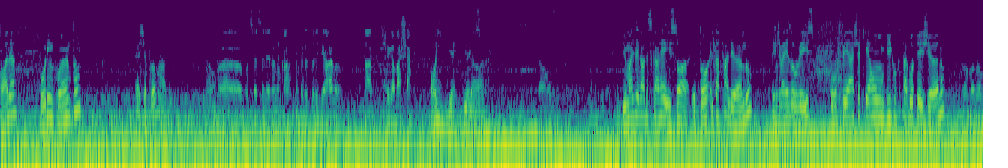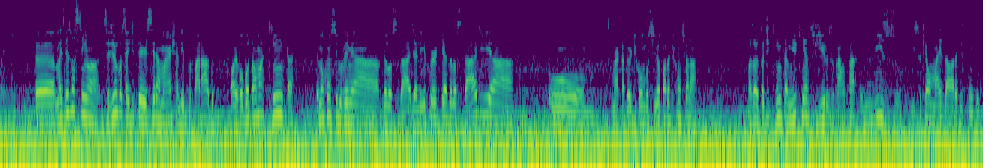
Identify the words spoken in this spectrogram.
Olha, por enquanto, teste aprovado. Não, você acelerando o carro, a temperatura de água tá, chega a baixar. Olha, que da hora. Então, E o mais legal desse carro é isso, ó. Eu tô, ele tá falhando. A gente vai resolver isso. O Fê acha que é um bico que tá gotejando. provavelmente. Ah, mas mesmo assim, ó, vocês viram que eu saí de terceira marcha ali parado? Ó, eu vou botar uma quinta. Eu não consigo ver minha velocidade ali porque a velocidade e a, o marcador de combustível parou de funcionar. Mas ó, eu tô de quinta, 1500 giros, o carro tá liso. Isso que é o mais da hora de tudo.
